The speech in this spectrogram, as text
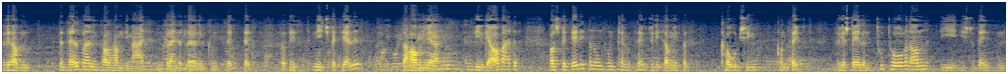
Also wir haben den Self-Learning-Teil haben die meisten Blended Learning-Konzepte. Das ist nichts Spezielles. Da haben wir viel gearbeitet. Was speziell ist an unserem Konzept, würde ich sagen, ist das Coaching-Konzept. Also wir stellen Tutoren an, die die Studenten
